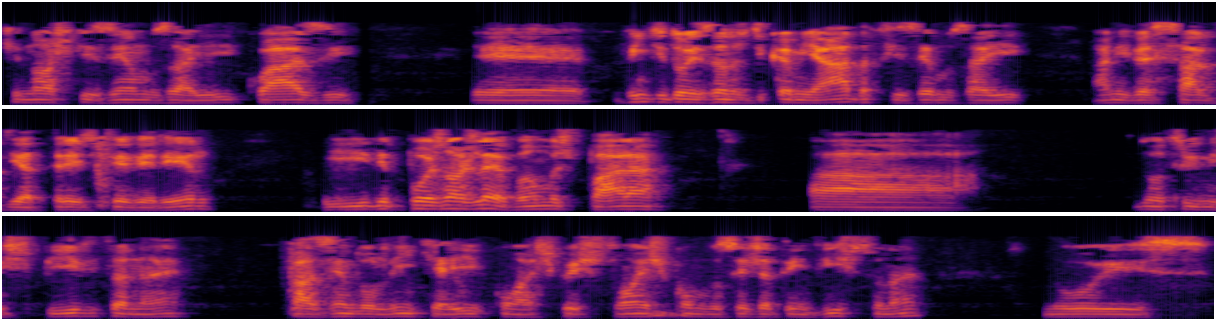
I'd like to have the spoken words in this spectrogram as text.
que nós fizemos aí quase é, 22 anos de caminhada, fizemos aí aniversário dia 3 de fevereiro, e depois nós levamos para a doutrina espírita, né? Fazendo o link aí com as questões, como você já tem visto, né? Nos,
